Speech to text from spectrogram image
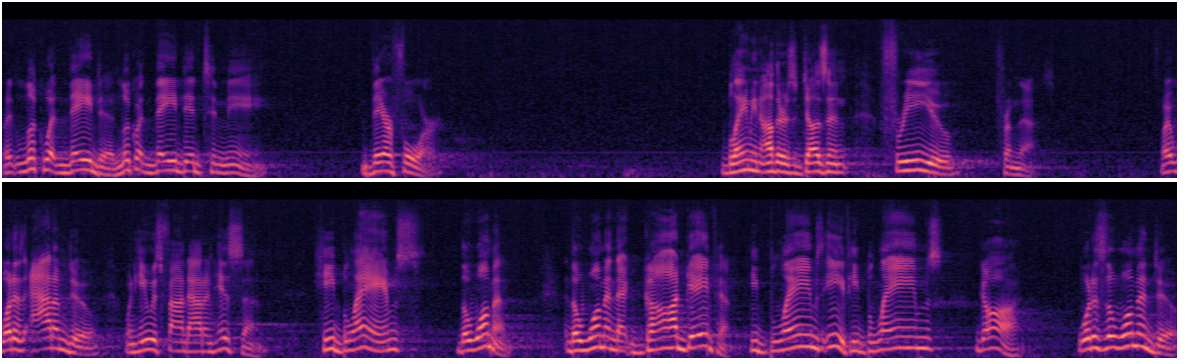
Right? Look what they did. Look what they did to me. Therefore, blaming others doesn't free you from this. Right? What does Adam do when he was found out in his sin? He blames the woman the woman that God gave him. He blames Eve. He blames God. What does the woman do?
